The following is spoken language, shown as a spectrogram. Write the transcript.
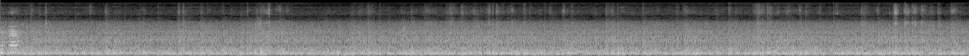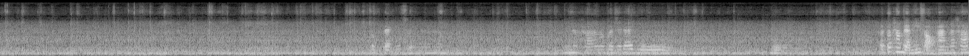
นะคะ ตกแต่งให้สวยงามนี่นะคะ เราก็จะได้บูบูแล้วก็ทำแบบนี้สองอันนะคะ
